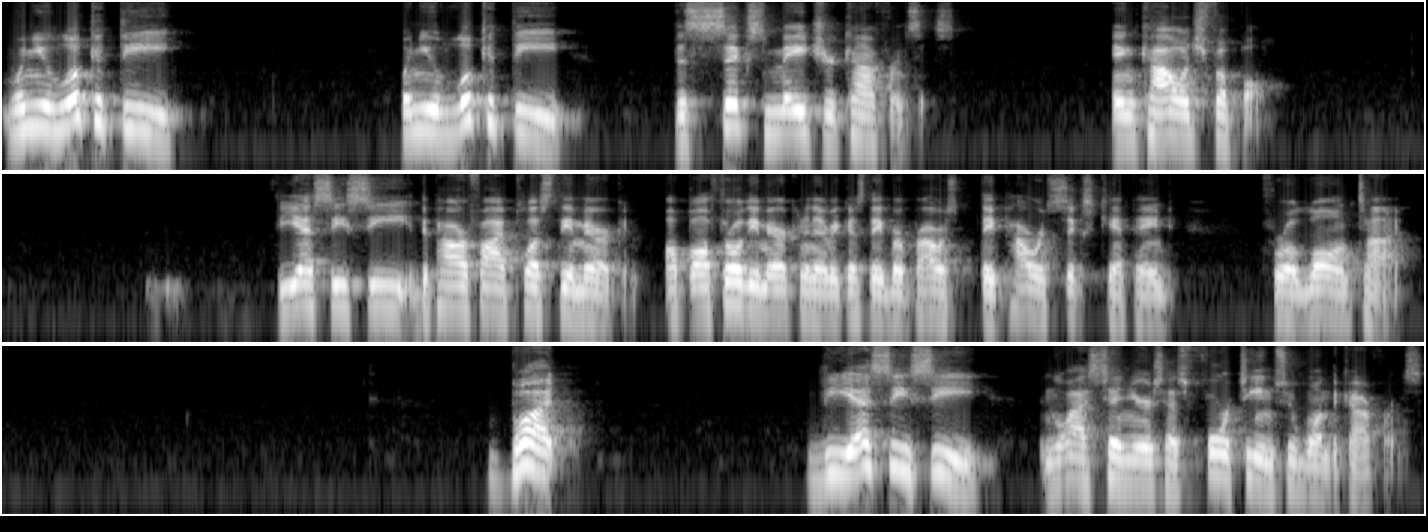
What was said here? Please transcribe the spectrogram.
when you look at the when you look at the the six major conferences in college football, the SEC, the Power Five plus the American. I'll, I'll throw the American in there because they were power they power six campaigned for a long time. But the SEC in the last 10 years has four teams who won the conference.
